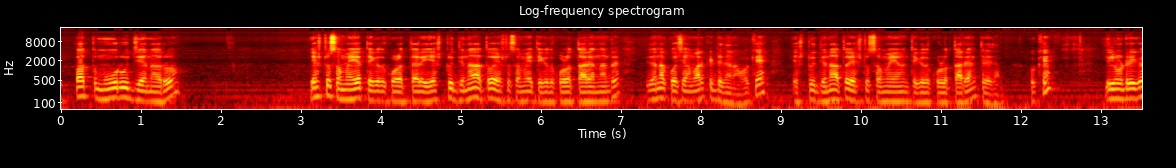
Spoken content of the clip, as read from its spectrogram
ಇಪ್ಪತ್ತ್ಮೂರು ಜನರು ಎಷ್ಟು ಸಮಯ ತೆಗೆದುಕೊಳ್ಳುತ್ತಾರೆ, ಎಷ್ಟು ದಿನ ಅಥವಾ ಎಷ್ಟು ಸಮಯ ತೆಗೆದುಕೊಳ್ಳುತ್ತಾರೆ ಅಂದರೆ ಇದನ್ನು ಕ್ವಶನ್ ಮಾರ್ಕ್ ಇಟ್ಟಿದ್ದಾನೆ ಓಕೆ ಎಷ್ಟು ದಿನ ಅಥವಾ ಎಷ್ಟು ಸಮಯವನ್ನು ತೆಗೆದುಕೊಳ್ಳುತ್ತಾರೆ ಅಂತ ಹೇಳಿದಾನೆ ಓಕೆ ಇಲ್ಲಿ ನೋಡ್ರಿ ಈಗ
